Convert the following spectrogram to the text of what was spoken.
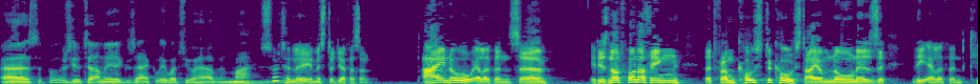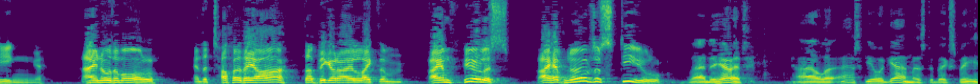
Uh, suppose you tell me exactly what you have in mind. Certainly, Mr. Jefferson. I know elephants, sir. It is not for nothing that from coast to coast I am known as the Elephant King. I know them all, and the tougher they are, the bigger I like them. I am fearless. I have nerves of steel. Glad to hear it. I'll uh, ask you again, Mr. Bixby.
